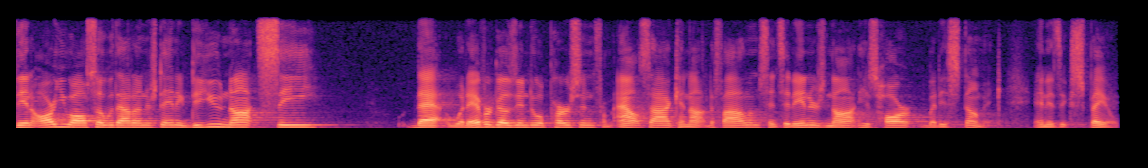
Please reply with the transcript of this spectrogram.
Then are you also without understanding? Do you not see that whatever goes into a person from outside cannot defile him, since it enters not his heart but his stomach and is expelled.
